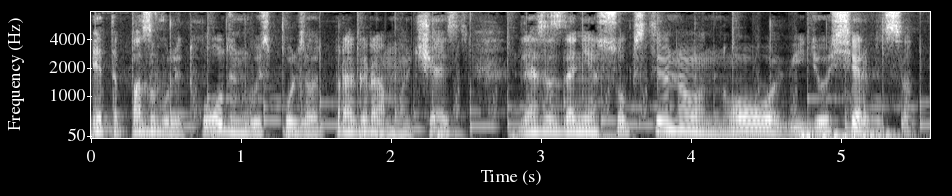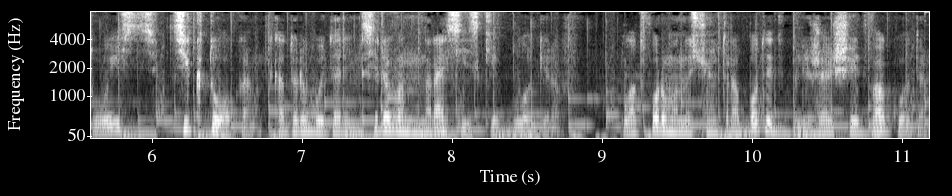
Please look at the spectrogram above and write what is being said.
Это позволит холдингу использовать программную часть для создания собственного нового видеосервиса, то есть ТикТока, который будет ориентирован на российских блогеров. Платформа начнет работать в ближайшие два года.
